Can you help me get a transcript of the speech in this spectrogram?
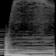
Bye.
